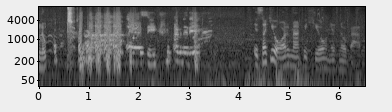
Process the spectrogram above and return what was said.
Nope. oh, I see. I'm an idiot. It's like you automatically heal when there's no battle.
